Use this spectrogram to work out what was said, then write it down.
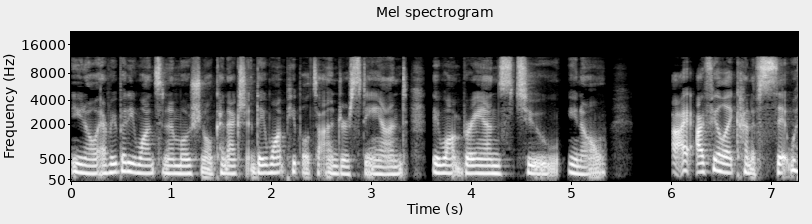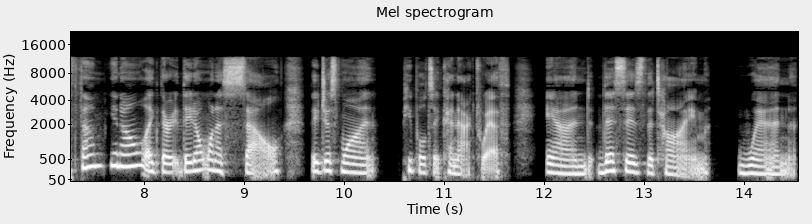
you know everybody wants an emotional connection. They want people to understand. They want brands to you know I, I feel like kind of sit with them you know? Like they're they don't want to sell. They just want people to connect with. And this is the time when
